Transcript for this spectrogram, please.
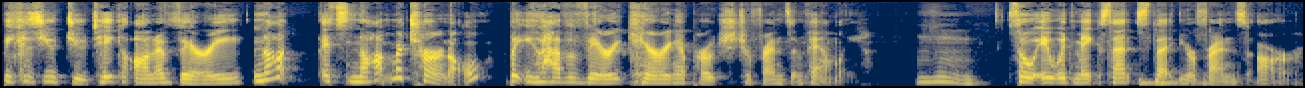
because you do take on a very not it's not maternal, but you have a very caring approach to friends and family. hmm So it would make sense that your friends are.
